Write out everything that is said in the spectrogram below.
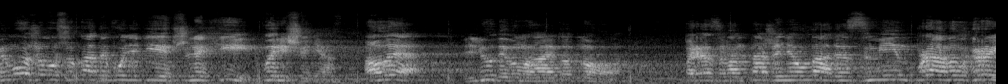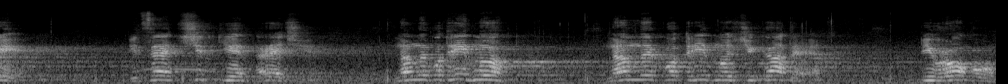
ми можемо шукати будь-які шляхи вирішення, але люди вимагають одного перезавантаження влади, змін правил гри. І це чіткі речі. Нам не потрібно, нам не потрібно чекати півроку.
